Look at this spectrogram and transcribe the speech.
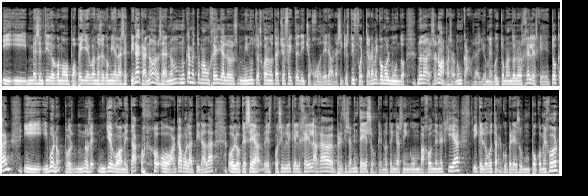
y, me he sentido como Popeye cuando se comía las espinacas, ¿no? O sea, nunca me he tomado un gel y a los minutos cuando te ha hecho efecto he dicho, joder, ahora sí que estoy fuerte, ahora me como el mundo. No, no, eso no me ha pasado nunca. O sea, yo me voy tomando los geles que tocan y, bueno, pues no sé, llego a meta o, o acabo la tirada o lo que sea. Es posible que el gel haga precisamente eso, que no tengas ningún bajón de energía y que luego te recuperes un poco mejor.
